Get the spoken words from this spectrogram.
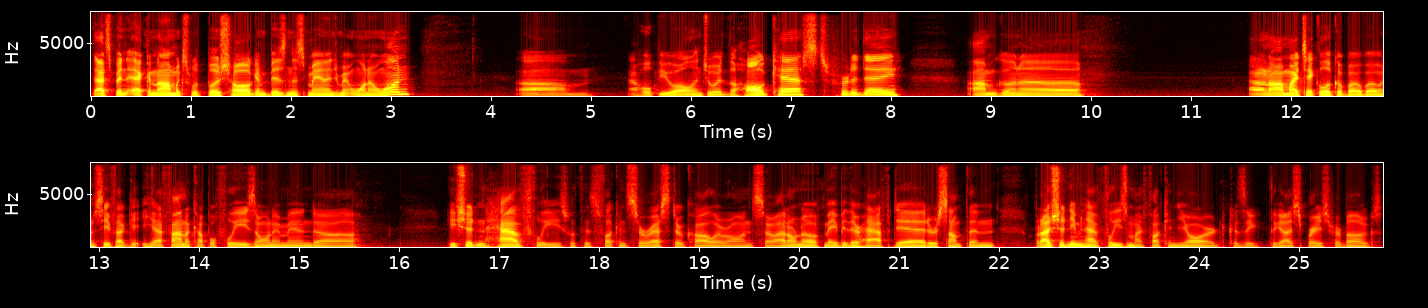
that's been Economics with Bush Hog and Business Management 101. Um, I hope you all enjoyed the Hogcast for today. I'm gonna. I don't know. I might take a look at Bobo and see if I get. I found a couple fleas on him, and uh, he shouldn't have fleas with his fucking Seresto collar on. So I don't know if maybe they're half dead or something. But I shouldn't even have fleas in my fucking yard because the guy sprays for bugs.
